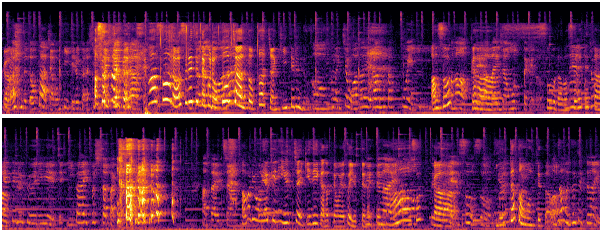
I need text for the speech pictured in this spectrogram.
か。だってお母ちゃんも聞いてるから心配しちゃうから。あそうだ忘れてた。これお父ちゃんとお母ちゃん聞いてるんだようんから一応話題選んでたっぽいあそっかなってかあたいちゃん思ってたけど。そうだ忘れてた、ね、おちょけてる風に見えて意外としたたか ちゃんあまり公に言っちゃいけねえかなって思うやつは言ってない。言ってないあーそっかそうそう。言ったと思ってたあわ多分全然言ってないよ。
